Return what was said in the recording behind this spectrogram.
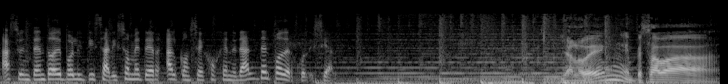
a su intento de politizar y someter al Consejo General del Poder Judicial. Ya lo ven, empezaba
